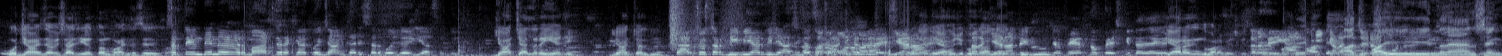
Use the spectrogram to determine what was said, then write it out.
ਉਹ ਜਾਂਚ ਦਾ ਵਿਸ਼ਾ ਜੀ ਉਹ ਤੁਹਾਨੂੰ ਬਾਅਦ ਦੱਸਿਆ ਜਾਊਗਾ। ਸਰ ਤਿੰਨ ਦਿਨ ਰਿਮਾਂਡ ਤੇ ਰੱਖਿਆ ਕੋਈ ਜਾਣਕਾਰੀ ਸਰ ਹੋ ਜਾਏਗੀ ਅਸਲ ਵਿੱਚ? ਜਾਂਚ ਚੱਲ ਰਹੀ ਹੈ ਜੀ। ਜਾਂਚ ਚੱਲਦੀ ਘਰ ਚੋਂ ਸਰ ਡੀਵੀਆਰ ਵੀ ਲਿਆ ਸੀਗਾ ਆਰਟੀਕਲ ਵੀ ਲਿਆ ਸੀ। ਨਹੀਂ ਜੀ ਇਹੋ ਜਿਹੀ ਕੋਈ ਗੱਲ ਨਹੀਂ ਹੈਗੀ। ਨੂੰ ਫੇਰ ਤੋਂ ਪੇਸ਼ ਕੀਤਾ ਜਾਏਗਾ 11 ਦਿਨ ਦੁਬਾਰਾ ਪੇਸ਼ ਕੀਤਾ ਅੱਜ ਭਾਈ ਨਰੈਣ ਸਿੰਘ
